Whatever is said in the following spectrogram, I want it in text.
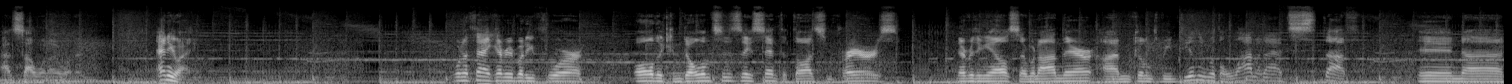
that's not what I wanted. Anyway, I want to thank everybody for all the condolences they sent, the thoughts and prayers, and everything else that went on there. I'm going to be dealing with a lot of that stuff in uh,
